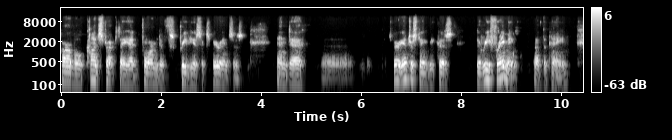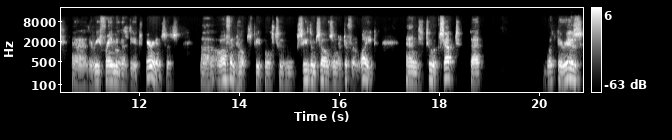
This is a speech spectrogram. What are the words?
horrible construct they had formed of previous experiences, and it's very interesting because the reframing of the pain, uh, the reframing of the experiences, uh, often helps people to see themselves in a different light and to accept that what there is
